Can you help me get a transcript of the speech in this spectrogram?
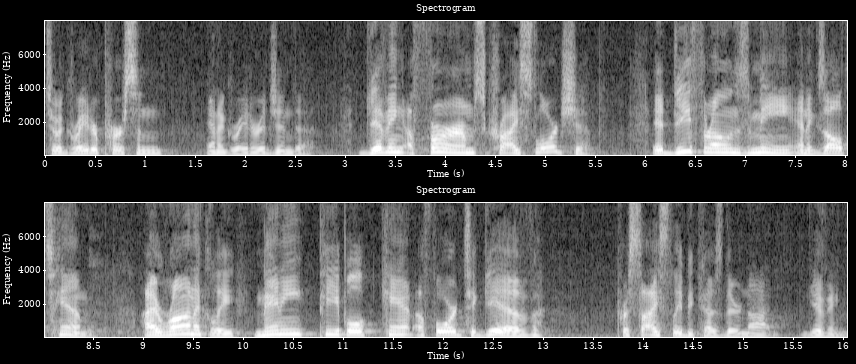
to a greater person and a greater agenda. Giving affirms Christ's lordship, it dethrones me and exalts him. Ironically, many people can't afford to give precisely because they're not giving.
